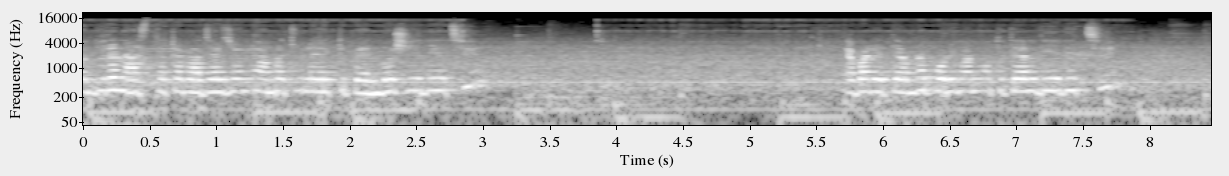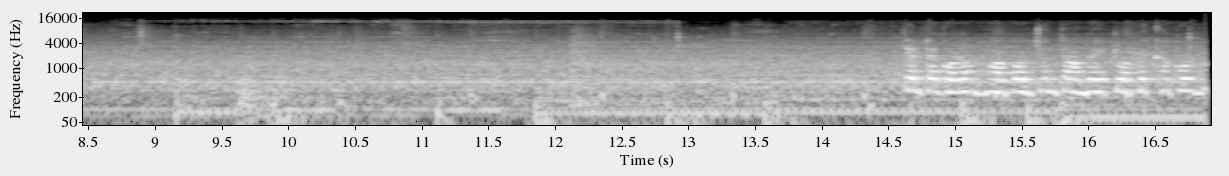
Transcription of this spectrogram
বন্ধুরা, নাস্তাটা বাজার জন্য আমরা চুলায় একটি প্যান বসিয়ে দিয়েছি। এবার এতে আমরা পরিমাণ মতো তেল দিয়ে দিচ্ছি। তেলটা গরম হওয়া পর্যন্ত আমরা একটু অপেক্ষা করব।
